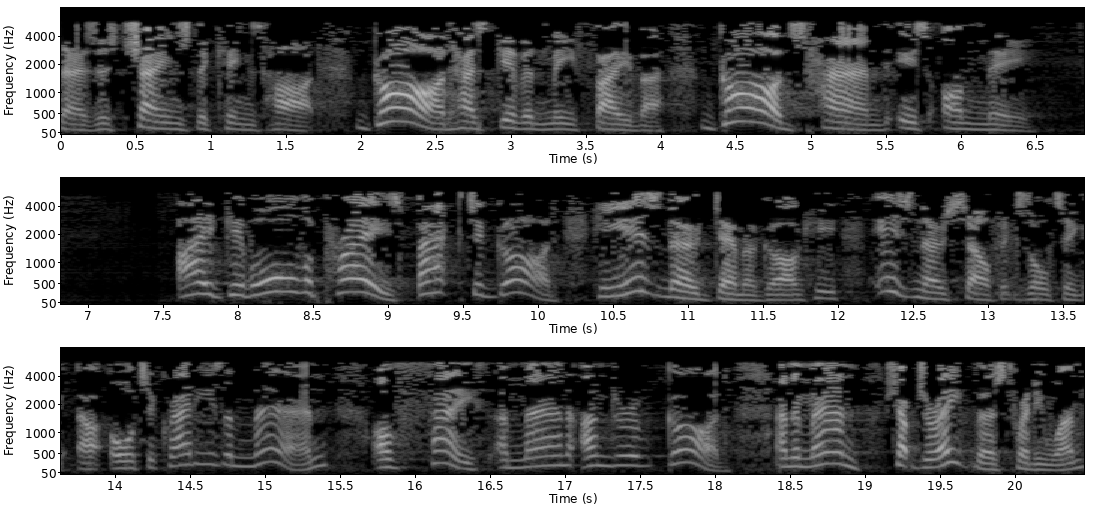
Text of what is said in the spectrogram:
says, has changed the king's heart. God has given me favor. God's hand is on me. I give all the praise back to God. He is no demagogue. He is no self exalting uh, autocrat. He is a man of faith, a man under of God. And a man, chapter 8, verse 21,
